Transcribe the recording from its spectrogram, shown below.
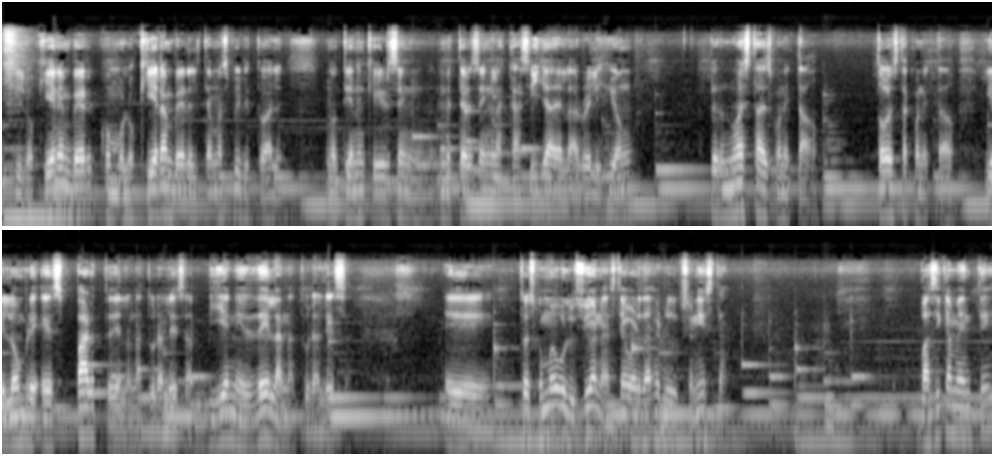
si, lo quieren ver como lo quieran ver el tema espiritual, no tienen que irse en, meterse en la casilla de la religión, pero no está desconectado. Todo está conectado. Y el hombre es parte de la naturaleza, viene de la naturaleza. Eh, entonces, ¿cómo evoluciona este abordaje reduccionista? Básicamente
